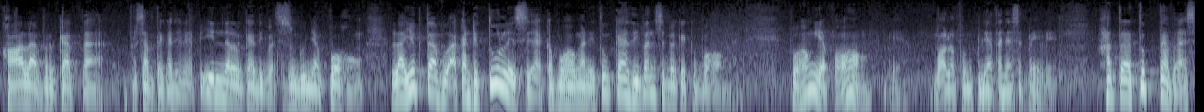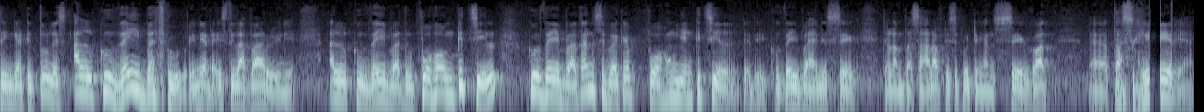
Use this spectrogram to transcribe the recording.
Kala berkata bersabda kajian Nabi Innal kadhiba sesungguhnya bohong. La yuktabu akan ditulis ya Kebohongan itu kadiban sebagai kebohongan. Bohong ya bohong ya. Walaupun kelihatannya sepele Hatta tuktaba sehingga ditulis Al-Kudzaibatu. Ini ada istilah baru ini. Al-Kudzaibatu Bohong kecil. Kudzaibatan sebagai bohong yang kecil. Jadi kudzaibah ini se, dalam bahasa Arab disebut dengan segot eh, tasghir ya.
